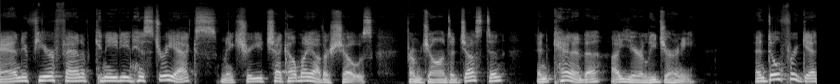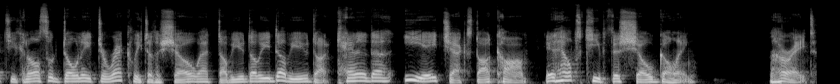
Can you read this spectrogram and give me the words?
And if you're a fan of Canadian History Ehx, make sure you check out my other shows, From John to Justin and Canada, A Yearly Journey. And don't forget, you can also donate directly to the show at www.canadaehx.com. It helps keep this show going. All right,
